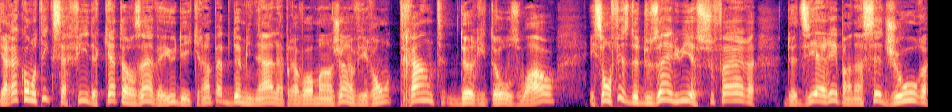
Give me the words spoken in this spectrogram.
qui a raconté que sa fille de 14 ans avait eu des crampes abdominales après avoir mangé environ 30 Doritos. Wow, et son fils de 12 ans, lui, a souffert de diarrhée pendant 7 jours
